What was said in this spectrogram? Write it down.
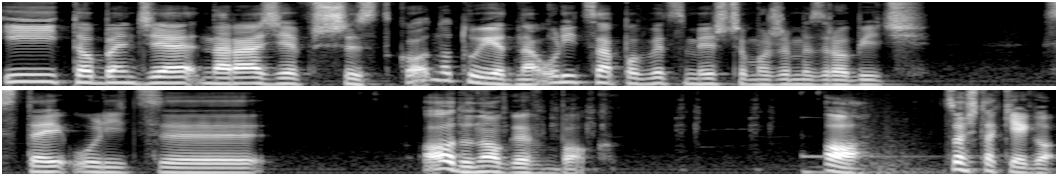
I to będzie na razie wszystko. No tu jedna ulica, powiedzmy jeszcze możemy zrobić z tej ulicy odnogę w bok. O, coś takiego.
